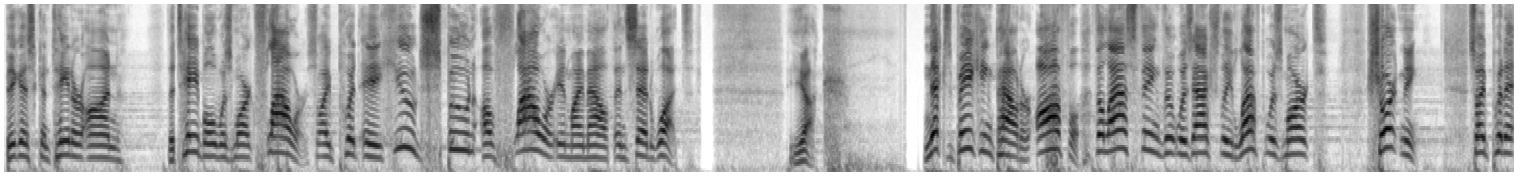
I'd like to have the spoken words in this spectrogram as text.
Biggest container on the table was marked flour. So I put a huge spoon of flour in my mouth and said, What? Yuck. Next, baking powder. Awful. The last thing that was actually left was marked shortening. So I put an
